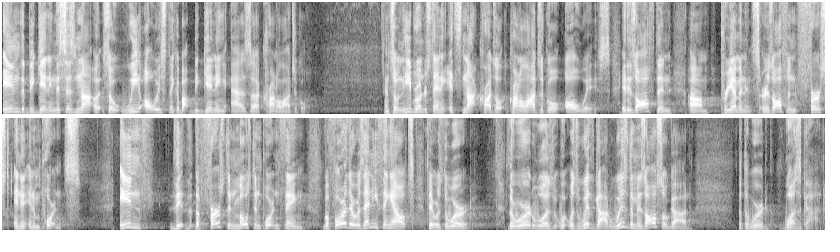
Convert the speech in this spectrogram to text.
In the beginning. This is not, so we always think about beginning as uh, chronological. And so, in the Hebrew understanding, it's not chronological always. It is often um, preeminence, or is often first in, in importance. In the, the first and most important thing, before there was anything else, there was the Word. The Word was, was with God. Wisdom is also God, but the Word was God.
